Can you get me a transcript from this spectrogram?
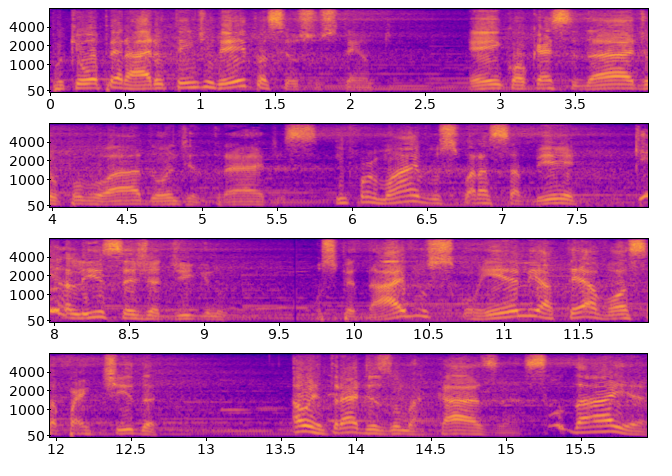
porque o operário tem direito a seu sustento. Em qualquer cidade ou povoado onde entrardes, informai-vos para saber quem ali seja digno. Hospedai-vos com ele até a vossa partida. Ao entrardes numa casa, saudai-a.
